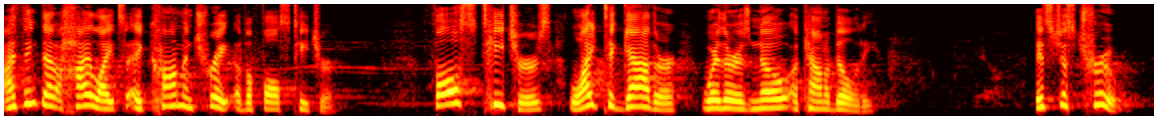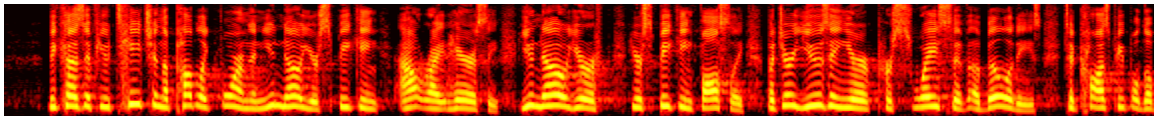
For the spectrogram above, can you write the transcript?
I think that highlights a common trait of a false teacher. False teachers like to gather where there is no accountability. It's just true. Because if you teach in the public forum, then you know you're speaking outright heresy. You know you're, you're speaking falsely, but you're using your persuasive abilities to cause people to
